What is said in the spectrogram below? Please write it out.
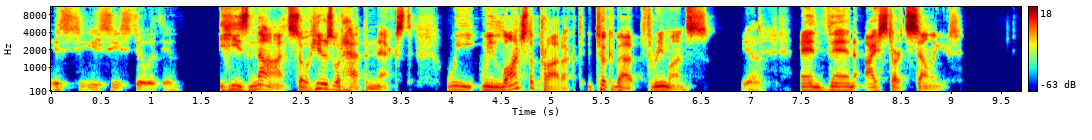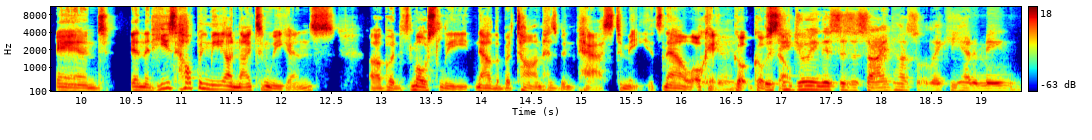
you? Is, is he still with you? He's not. So here's what happened next. We we launched the product. It took about three months. Yeah. and then I start selling it, and and then he's helping me on nights and weekends. Uh, but it's mostly now the baton has been passed to me. It's now okay. Go go was sell. he doing this as a side hustle? Like he had a main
